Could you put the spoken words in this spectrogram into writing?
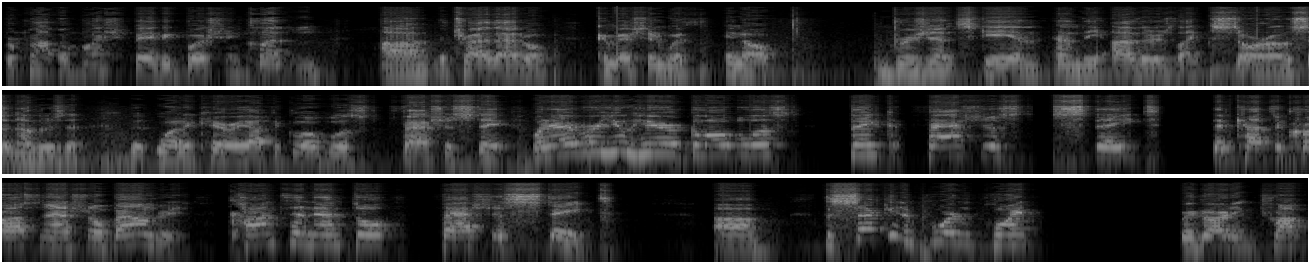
for Papa Bush, Baby Bush, and Clinton, uh, the Trilateral Commission with, you know, Brzezinski and, and the others like Soros and others that, that want to carry out the globalist fascist state. Whenever you hear globalist, think fascist state that cuts across national boundaries. Continental fascist state. Um, the second important point regarding Trump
